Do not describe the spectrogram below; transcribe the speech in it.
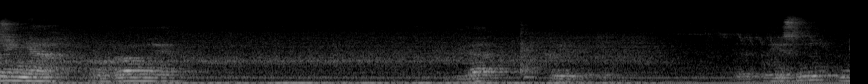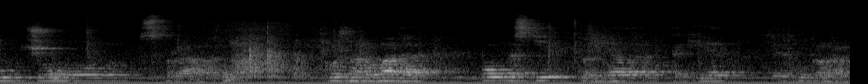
про програми для кривдників. Е, Поясню, у чому справа. Кожна громада області прийняла таке, таку програму.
